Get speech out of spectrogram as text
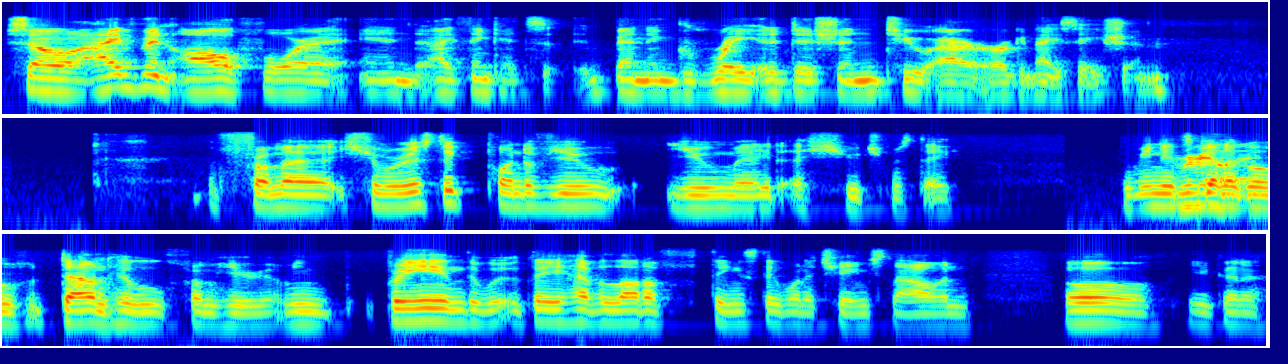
So I've been all for it, and I think it's been a great addition to our organization. From a humoristic point of view, you made a huge mistake. I mean, it's Really? gonna go downhill from here. I mean, bring in the they have a lot of things they want to change now, and oh, you're gonna.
